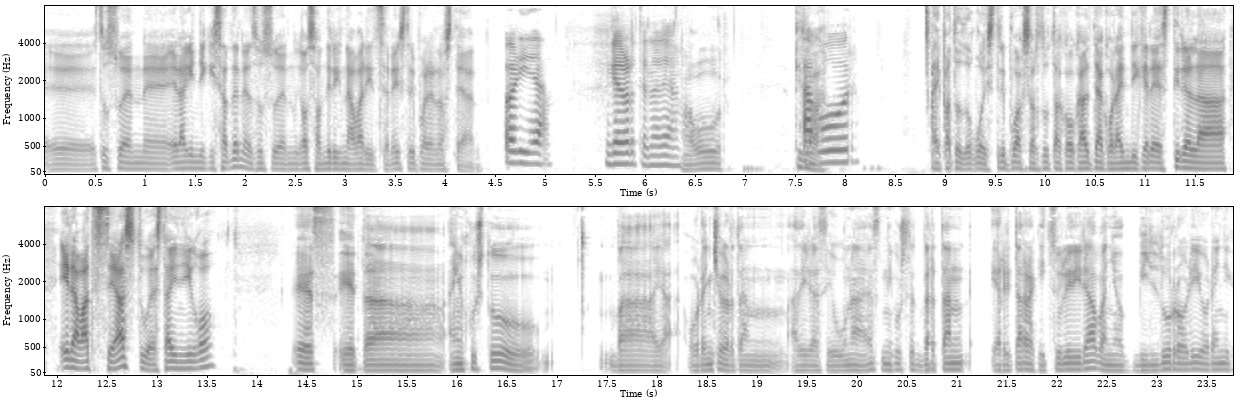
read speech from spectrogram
e, ez duzuen e, eraginik izaten, ez duzuen gauza handirik nabaritzen, eh, istripuaren ostean. Hori da. Gero arte, nerea. Agur. Tira, ba, Agur. aipatu dugu istripuak sortutako kalteak oraindik ere ez direla erabat zehaztu, ez da inigo? Ez, eta hain justu, ba, ja, oraintxe bertan adieraziguna, ez? Nik uste bertan herritarrak itzuli dira, baina bildur hori oraindik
